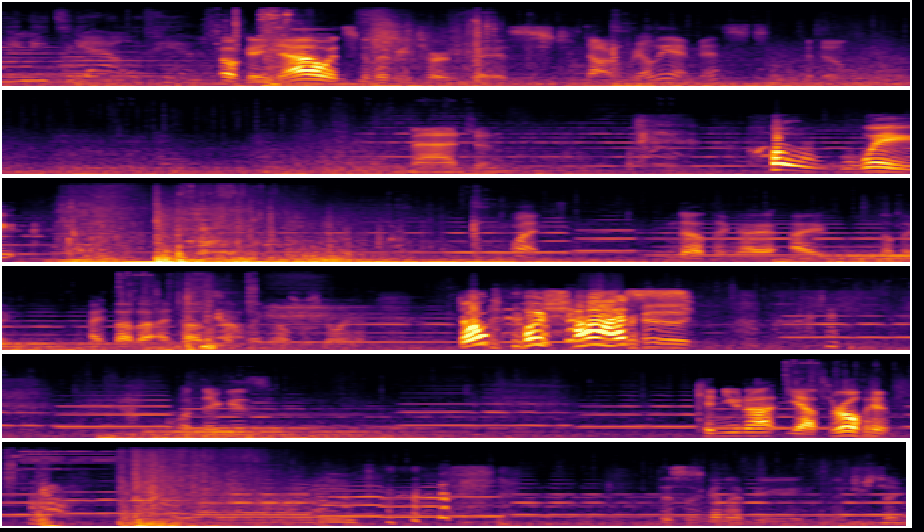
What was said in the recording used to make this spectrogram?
We need to get out of here. Okay, now it's gonna be turn-based. Oh, really? I missed? Boo. Imagine. Oh wait, What? nothing. I I nothing. I thought I thought something else was going on. Don't push us! Rude. well, there goes. Can you not? Yeah, throw him. this is gonna be interesting.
